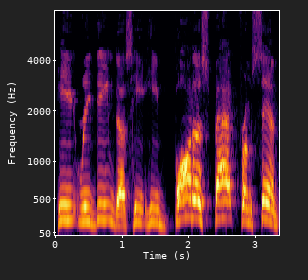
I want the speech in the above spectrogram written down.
He redeemed us. He, he bought us back from sin.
